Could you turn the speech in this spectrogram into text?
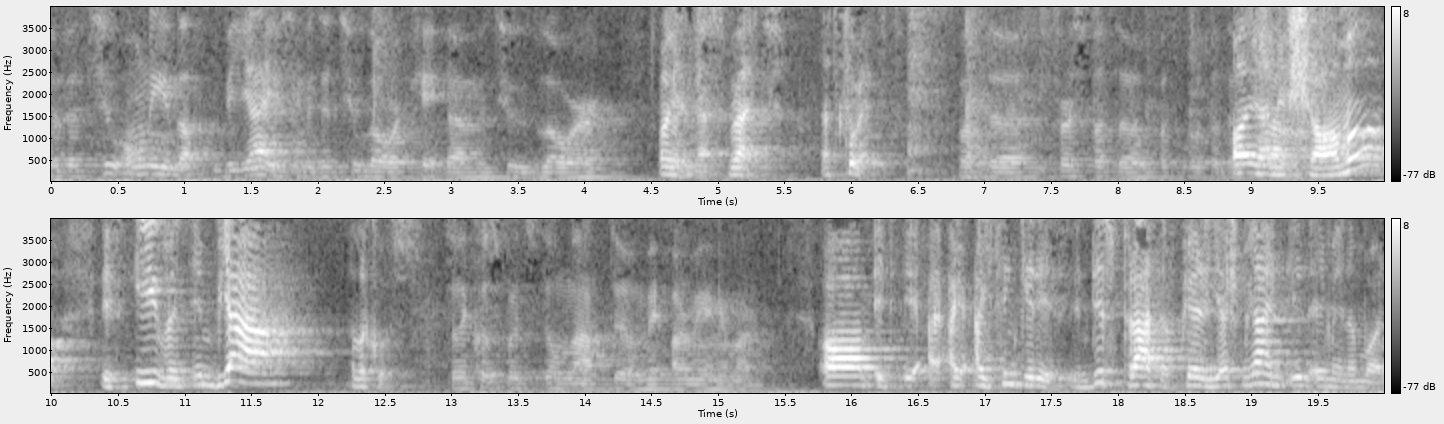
the two only in the biyah you're saying the two lower um, the two lower. Oh yes, that, right. That's correct. But the first, but the what's what the. Oh, yeah, neshama is even in biyah alakus. So the kus, but it's still not the Armenian Amar. Um, it, it, I, I think it is. In this prat of creating Yesh Miyayin, is Amen Amar.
